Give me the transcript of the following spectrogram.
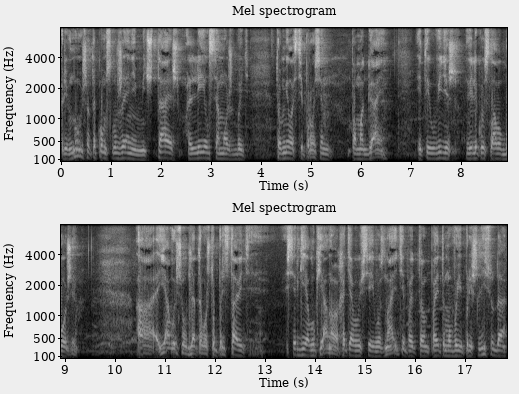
ревнуешь о таком служении, мечтаешь, молился, может быть, то милости просим, помогай, и ты увидишь великую славу Божью. А я вышел для того, чтобы представить Сергея Лукьянова, хотя вы все его знаете, поэтому, поэтому вы и пришли сюда.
